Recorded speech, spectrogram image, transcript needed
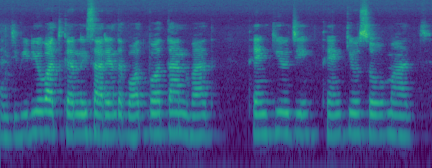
ਹਾਂਜੀ ਵੀਡੀਓ ਵਾਚ ਕਰਨ ਲਈ ਸਾਰਿਆਂ ਦਾ ਬਹੁਤ ਬਹੁਤ ਧੰਨਵਾਦ। Thank you ji thank you so much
